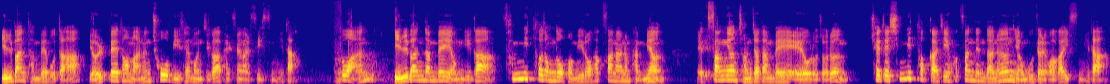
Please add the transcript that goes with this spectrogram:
일반 담배보다 10배 더 많은 초미세먼지가 발생할 수 있습니다. 또한 일반 담배의 연기가 3m 정도 범위로 확산하는 반면 액상형 전자담배의 에어로졸은 최대 10m까지 확산된다는 연구 결과가 있습니다.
